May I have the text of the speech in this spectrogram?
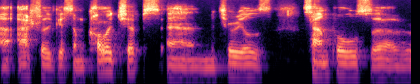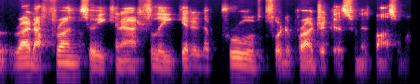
uh, actually get some color chips and materials samples uh, right up front so you can actually get it approved for the project as soon as possible.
